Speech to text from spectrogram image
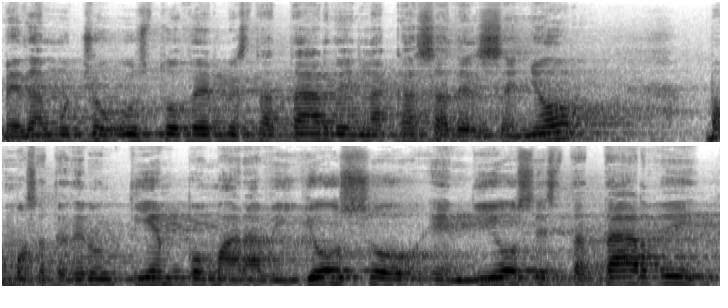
Me da mucho gusto verme esta tarde en la casa del Señor. Vamos a tener un tiempo maravilloso en Dios esta tarde.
